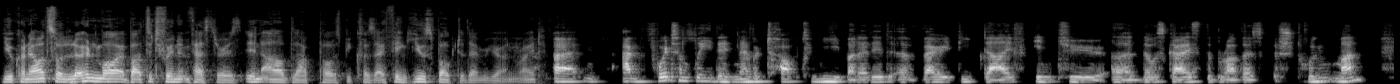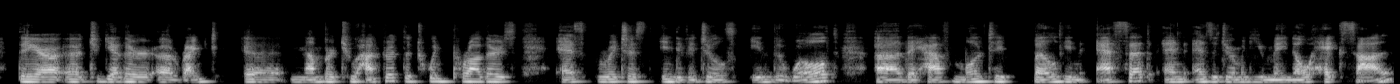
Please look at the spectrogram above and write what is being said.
you can also learn more about the twin investors in our blog post because I think you spoke to them, Jörn, right? Uh, unfortunately, they never talked to me, but I did a very deep dive into uh, those guys, the brothers Strüngmann. They are uh, together uh, ranked uh, number 200, the twin brothers, as richest individuals in the world. Uh, they have multi billion asset, and as a German, you may know Hexal,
